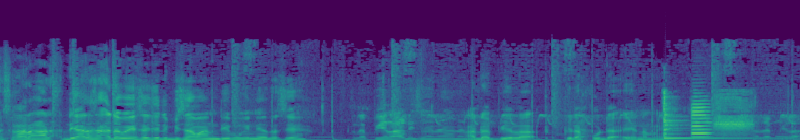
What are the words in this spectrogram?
sekarang ada- di atas ada WC jadi bisa mandi mungkin di atasnya. Ada pila di sana. Ada pila pila kuda ya namanya. Ada pila.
